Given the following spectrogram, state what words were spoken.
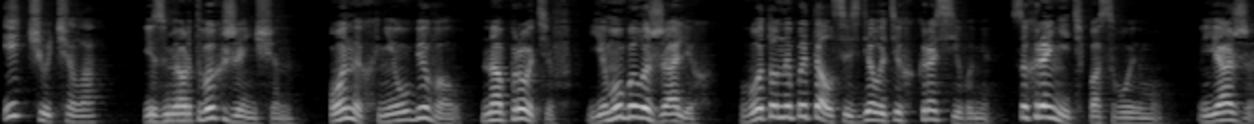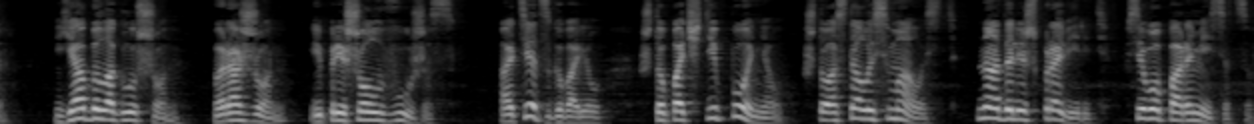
И чучело. Из мертвых женщин. Он их не убивал. Напротив, ему было жаль их. Вот он и пытался сделать их красивыми, сохранить по-своему. Я же... Я был оглушен, поражен и пришел в ужас. Отец говорил, что почти понял, что осталась малость. Надо лишь проверить. Всего пара месяцев.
